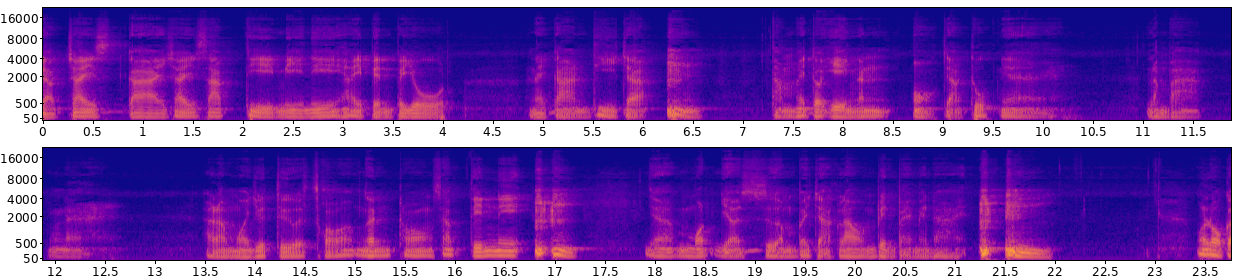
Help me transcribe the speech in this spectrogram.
จักใช้กายใช้ทรัพย์ที่มีนี้ให้เป็นประโยชน์ ในการที่จะทำให้ตัวเองนั้นออกจากทุกข์เนี่ยลำบากนะเรามัวยึดถือขอเงินทองทรัพย์สินนี้อย่าหมดอย่าเสื่อมไปจากเรามันเป็นไปไม่ได้ เพราโลก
